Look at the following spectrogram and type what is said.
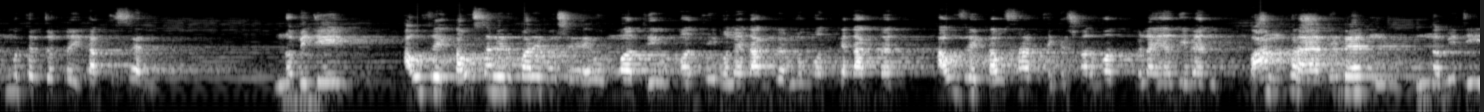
উম্মতের জন্যই কাঁদতেছেন। নবীজি হাউজে কাউসারের পারে বসে উম্মতি উম্মতি বলে ডাকবেন, উম্মতকে ডাকবেন। হাউজে কাউসার থেকে শরবত মিলাইয়া দিবেন, পান করাইয়া দিবেন। নবীজি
